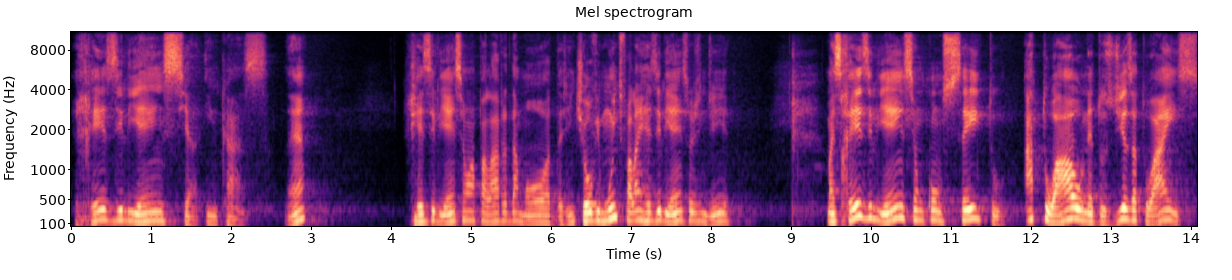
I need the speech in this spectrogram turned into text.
Resiliência em casa, né? Resiliência é uma palavra da moda. A gente ouve muito falar em resiliência hoje em dia. Mas resiliência é um conceito atual, né, dos dias atuais,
